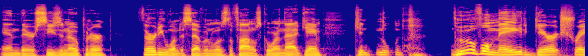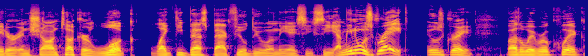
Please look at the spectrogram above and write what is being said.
and their season opener. 31 to 7 was the final score in that game. Can, Louisville made Garrett Shrader and Sean Tucker look like the best backfield duo in the ACC. I mean, it was great. It was great. By the way, real quick,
